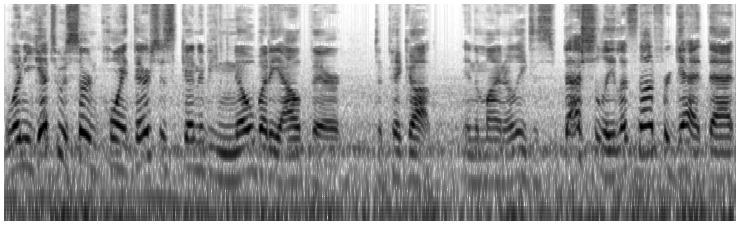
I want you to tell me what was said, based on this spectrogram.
when you get to a certain point, there's just going to be nobody out there to pick up in the minor leagues, especially, let's not forget that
